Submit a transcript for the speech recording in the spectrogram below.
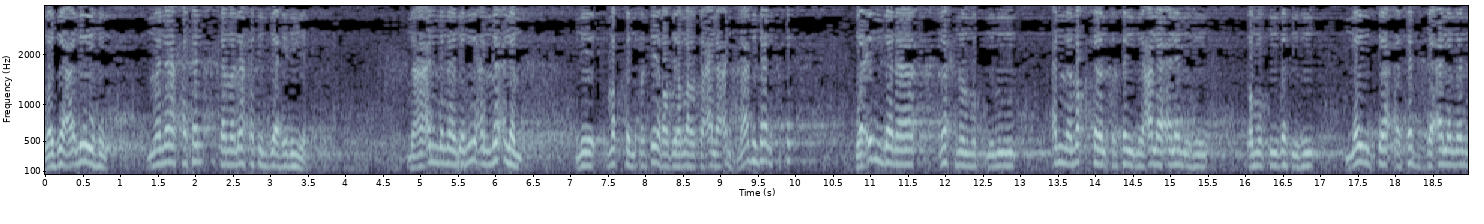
وجعلوه مناحة كمناحة الجاهلية مع أننا جميعا نعلم لمقتل الحسين رضي الله تعالى عنه ما في ذلك شك وعندنا نحن المسلمين أن مقتل الحسين على ألمه ومصيبته ليس أشد ألما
